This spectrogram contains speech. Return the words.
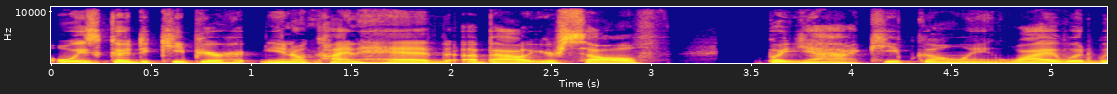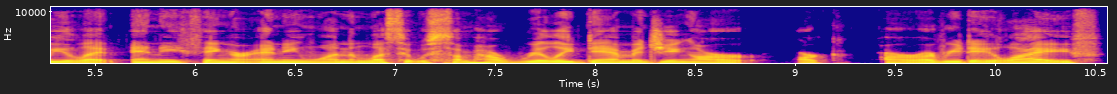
always good to keep your you know kind of head about yourself but yeah keep going. Why would we let anything or anyone unless it was somehow really damaging our our our everyday life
